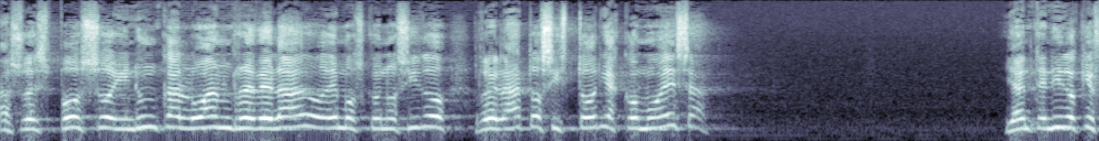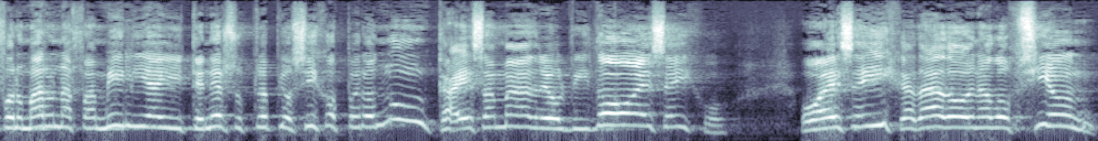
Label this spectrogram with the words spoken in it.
a su esposo y nunca lo han revelado. Hemos conocido relatos, historias como esa. Y han tenido que formar una familia y tener sus propios hijos, pero nunca esa madre olvidó a ese hijo o a esa hija dado en adopción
